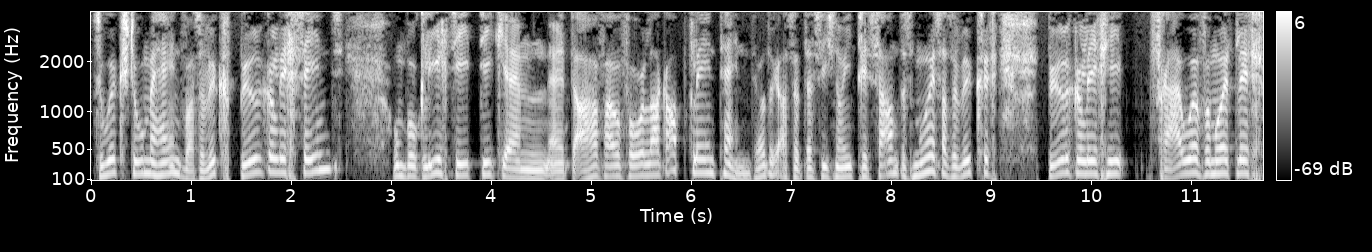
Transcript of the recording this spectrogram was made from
zugestimmt haben, die also wirklich bürgerlich sind und wo gleichzeitig ähm, die AHV-Vorlage abgelehnt haben. Oder? Also das ist noch interessant. Es muss also wirklich bürgerliche Frauen vermutlich,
